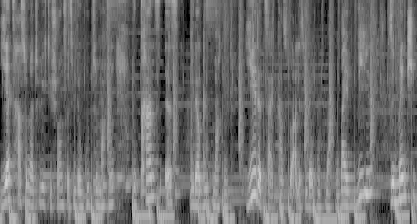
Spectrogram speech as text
Jetzt hast du natürlich die Chance, es wieder gut zu machen. Du kannst es wieder gut machen. Jede Zeit kannst du alles wieder gut machen, weil wir sind Menschen.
